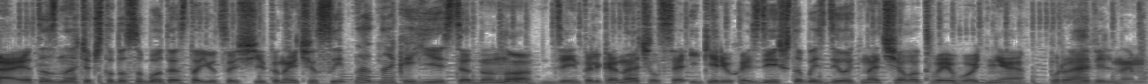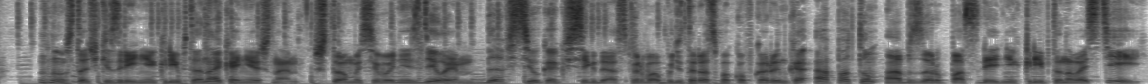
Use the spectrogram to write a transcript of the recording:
А это значит, что до субботы остаются считанные часы, однако есть одно но. День только начался, и Кирюха здесь, чтобы сделать начало твоего дня правильным. Ну, с точки зрения криптона, конечно. Что мы сегодня сделаем? Да все как всегда. Сперва будет распаковка рынка, а потом обзор последних криптоновостей.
